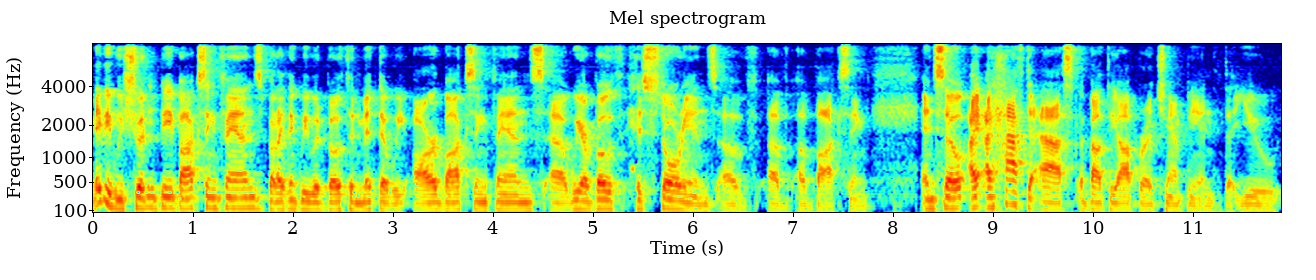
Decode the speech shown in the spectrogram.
maybe we shouldn't be boxing fans, but I think we would both admit that we are boxing fans. Uh, we are both historians of, of, of boxing. And so I, I, have to ask about the opera champion that you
